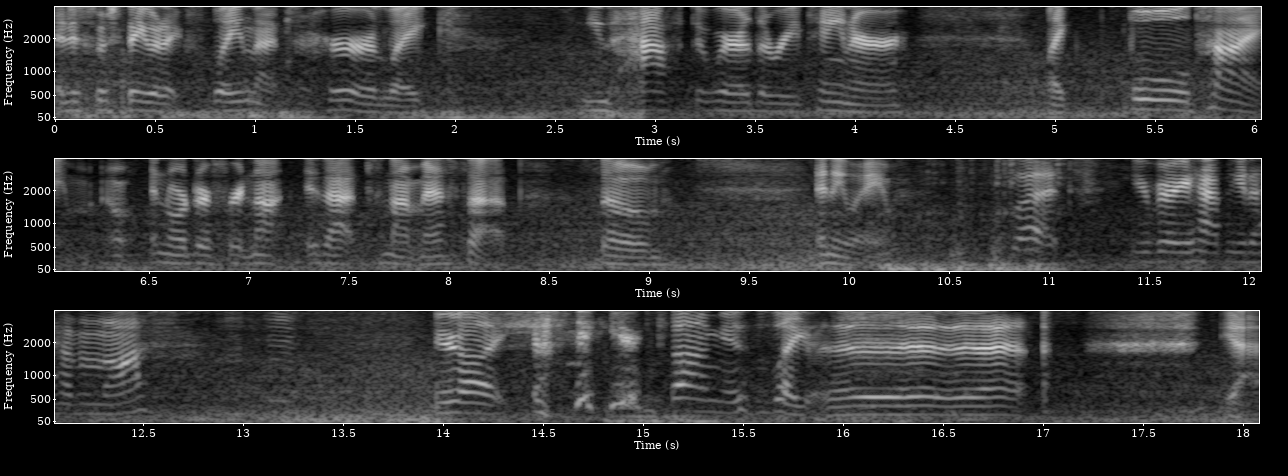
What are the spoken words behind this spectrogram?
I just wish they would explain that to her, like, you have to wear the retainer like full time in order for not that to not mess up. So anyway, but you're very happy to have them off? Mm-hmm. You're like, your tongue is like, "Ugh." yeah,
